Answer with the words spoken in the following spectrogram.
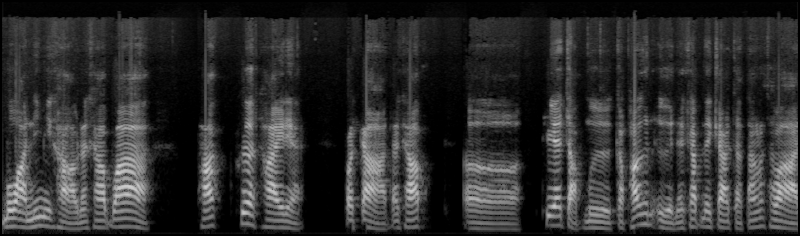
เมื่อวานนี้มีข่าวนะครับว่าพักเพื่อไทยเนี่ยประกาศนะครับที่จะจับมือกับพรรคอื่นๆนะครับในการจัดตั้งรัฐบาล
